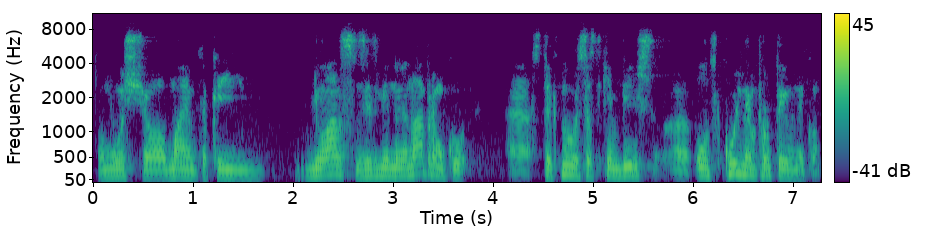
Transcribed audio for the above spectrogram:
тому що маємо такий нюанс зі зміною напрямку. е, Стикнулися з таким більш е, олдскульним противником.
